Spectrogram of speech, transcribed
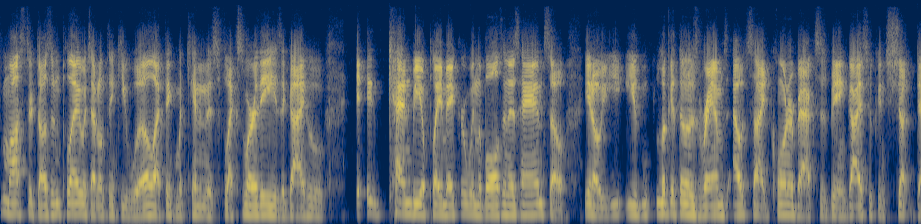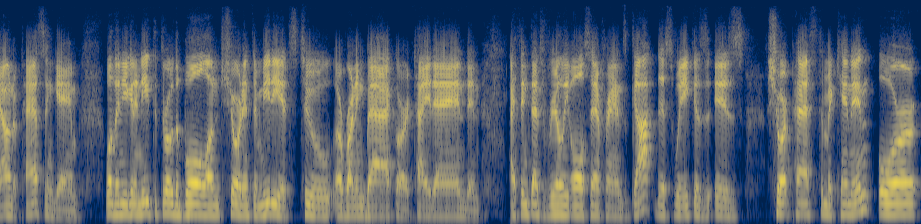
Mostert doesn't play, which I don't think he will, I think McKinnon is flex worthy. He's a guy who it, it can be a playmaker when the ball's in his hand. So, you know, you, you look at those Rams outside cornerbacks as being guys who can shut down a passing game. Well, then you're going to need to throw the ball on short intermediates to a running back or a tight end. And I think that's really all San Fran's got this week is is short pass to McKinnon or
